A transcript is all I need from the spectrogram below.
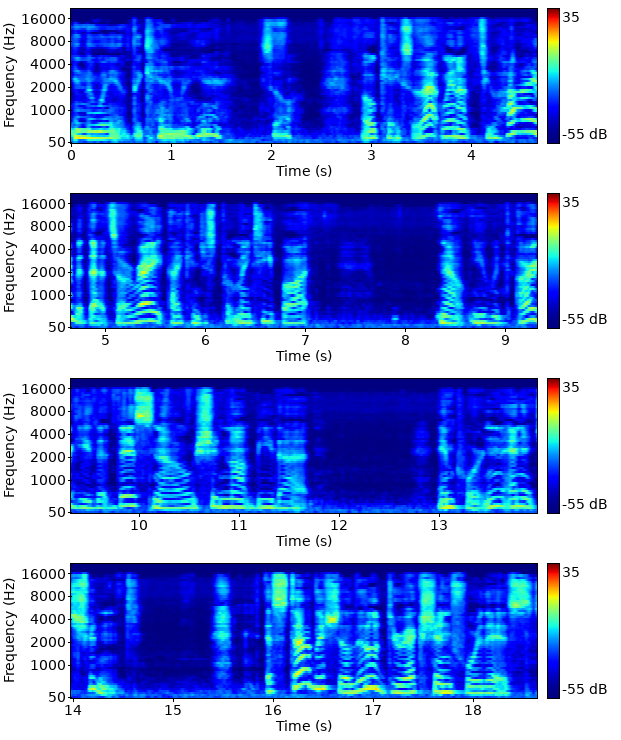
in the way of the camera here. So, okay, so that went up too high, but that's all right. I can just put my teapot. Now, you would argue that this now should not be that important, and it shouldn't establish a little direction for this.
